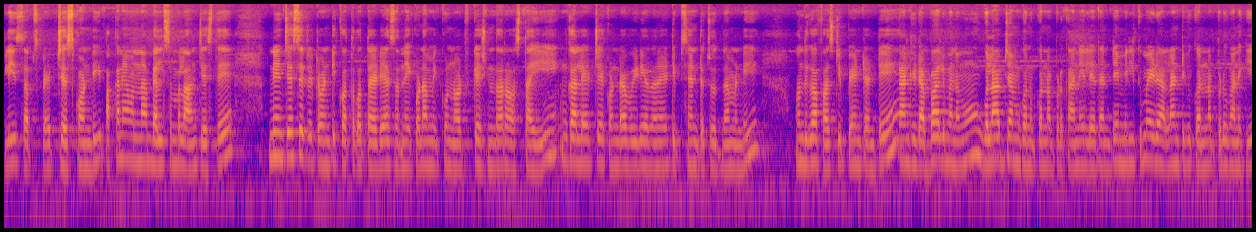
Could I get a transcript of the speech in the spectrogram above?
ప్లీజ్ సబ్స్క్రైబ్ చేసుకోండి. పక్కనే ఉన్న బెల్ సింబల్ ఆన్ చేస్తే నేను చేసేటటువంటి కొత్త కొత్త ఐడియాస్ అన్నీ కూడా మీకు నోటిఫికేషన్ ద్వారా వస్తాయి. ఇంకా లేట్ చేయకుండా వీడియోలోనే టిప్స్ ఏంటో చూద్దామండి. ముందుగా ఫస్ట్ టిప్ ఏంటంటే ఇలాంటి డబ్బాలు మనము గులాబ్ జామ్ కొనుక్కున్నప్పుడు కానీ లేదంటే మిల్క్ మేడ్ అలాంటివి కొన్నప్పుడు మనకి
